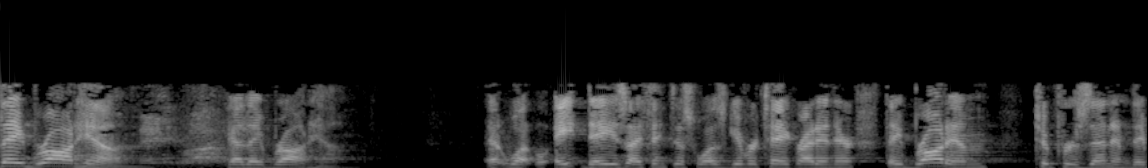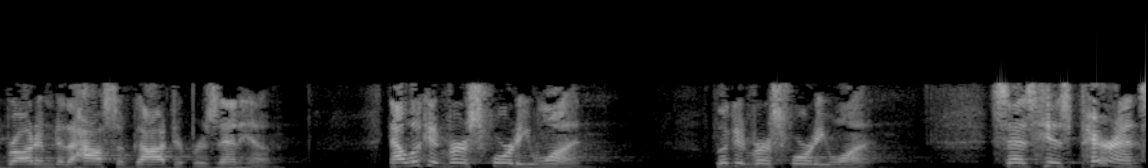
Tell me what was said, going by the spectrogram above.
they brought him. They brought yeah, they brought him. At what, eight days I think this was, give or take, right in there? They brought him to present him. They brought him to the house of God to present him. Now look at verse 41. Look at verse 41. It says his parents,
